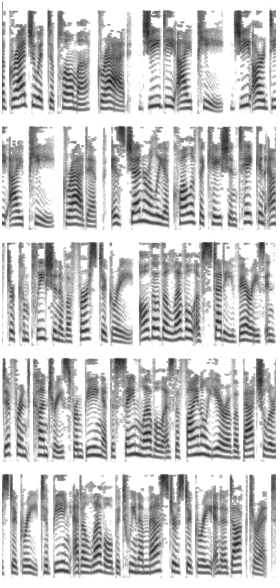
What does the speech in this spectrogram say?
A graduate diploma grad, GDIP, GRDIP, GRADIP, is generally a qualification taken after completion of a first degree, although the level of study varies in different countries from being at the same level as the final year of a bachelor's degree to being at a level between a master's degree and a doctorate.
